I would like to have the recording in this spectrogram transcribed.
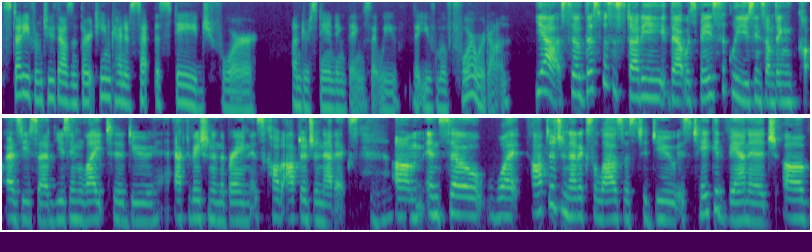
study from 2013 kind of set the stage for understanding things that we've that you've moved forward on. Yeah, so this was a study that was basically using something, as you said, using light to do activation in the brain. It's called optogenetics. Mm-hmm. Um, and so, what optogenetics allows us to do is take advantage of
